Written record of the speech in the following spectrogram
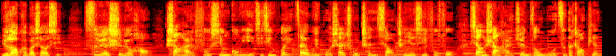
娱乐快报消息：四月十六号，上海复兴公益基金会在微博晒出陈晓、陈妍希夫妇向上海捐赠物资的照片，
